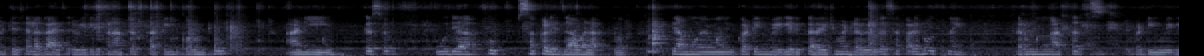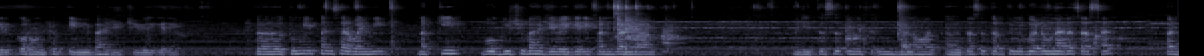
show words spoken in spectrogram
म्हटलं चला गाजर वगैरे पण आताच कटिंग करून ठेवू. आणि कसं उद्या खूप सकाळी जावं लागतं. त्यामुळे मग कटिंग वगैरे करायची म्हटलं एवढं सकाळी होत नाही. तर मग आत्ताच कटिंग वगैरे करून ठेवते मी भाजीची वगैरे. तर तुम्ही पण सर्वांनी नक्की बोगीची भाजी वगैरे पण बनवा. म्हणजे तसं तुम्ही बनवत तसं तर तुम्ही बनवणारच असाल. पण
